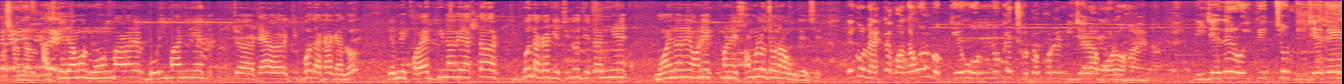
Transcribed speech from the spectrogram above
অসাধারণ। আজকে যেমন মোহনবাগানের গরিমা নিয়ে ট- ট- টিপো দেখা গেল তেমনি কয়েকদিন আগে একটা টিপো দেখা গেছিল যেটা নিয়ে ময়দানে অনেক মানে সমালোচনা উঠেছে। দেখুন একটা কথা বলব কেউ অন্যকে ছোট করে নিজেরা বড় হয় না। নিজেদের ঐতিহ্য নিজেদের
